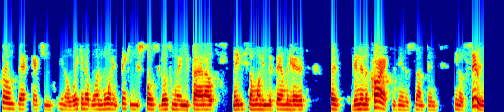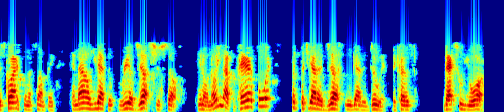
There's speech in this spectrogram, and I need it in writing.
throws that at you, you know, waking up one morning thinking you're supposed to go somewhere and you find out maybe someone in your family has, has been in a car accident or something, you know, serious car accident or something. And now you have to readjust yourself. You know, no, you're not prepared for it, but, but you got to adjust and you got to do it because that's who you are.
